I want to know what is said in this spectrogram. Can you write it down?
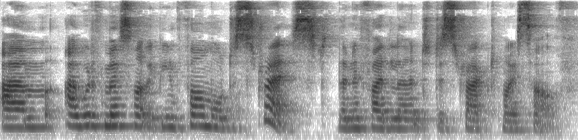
um, I would have most likely been far more distressed than if I'd learned to distract myself.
